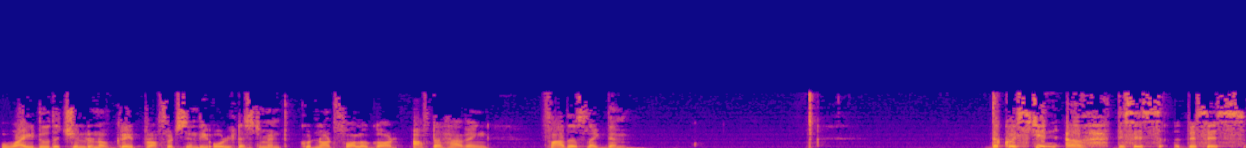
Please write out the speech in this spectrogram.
why do the children of great prophets in the Old Testament could not follow God after having fathers like them? The question, uh, this is, this is,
